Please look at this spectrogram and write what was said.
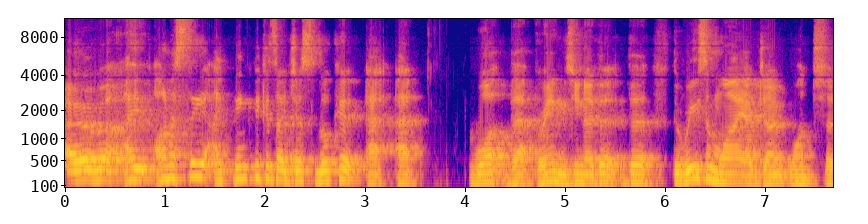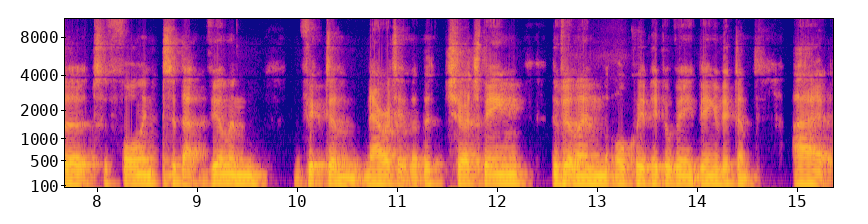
um, I honestly, I think because I just look at, at, at what that brings. You know, the the the reason why I don't want to to fall into that villain victim narrative of the church being the villain or queer people being being a victim uh,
